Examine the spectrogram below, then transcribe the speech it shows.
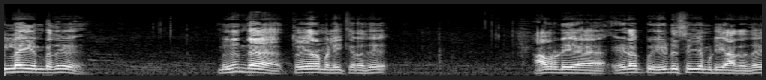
இல்லை என்பது மிகுந்த துயரம் அளிக்கிறது. அவருடைய இழப்பு ஈடு செய்ய முடியாதது.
